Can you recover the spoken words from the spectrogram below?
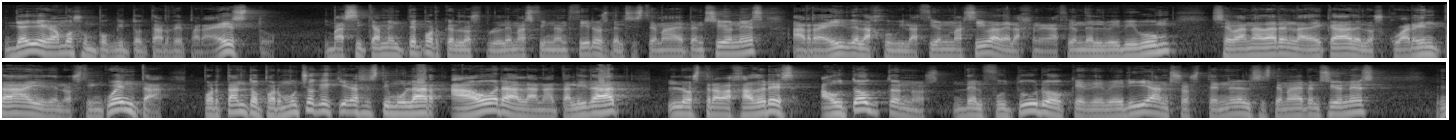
Ya llegamos un poquito tarde para esto básicamente porque los problemas financieros del sistema de pensiones, a raíz de la jubilación masiva de la generación del baby boom, se van a dar en la década de los 40 y de los 50. Por tanto, por mucho que quieras estimular ahora la natalidad, los trabajadores autóctonos del futuro que deberían sostener el sistema de pensiones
